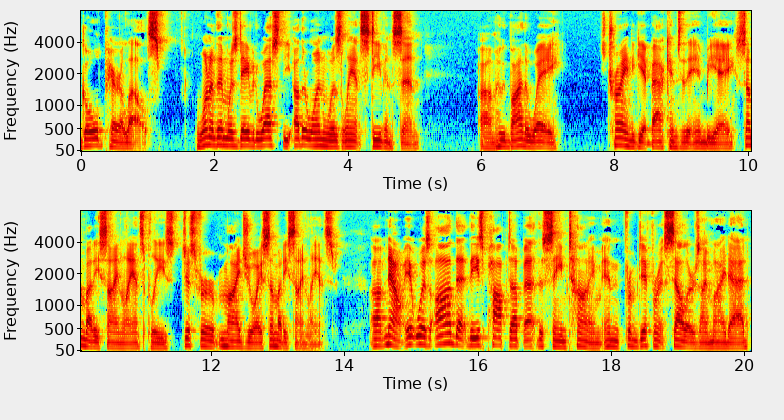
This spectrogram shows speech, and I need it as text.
gold parallels. One of them was David West, the other one was Lance Stephenson, um, who, by the way, is trying to get back into the NBA. Somebody sign Lance, please. Just for my joy, somebody sign Lance. Uh, now, it was odd that these popped up at the same time and from different sellers, I might add.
